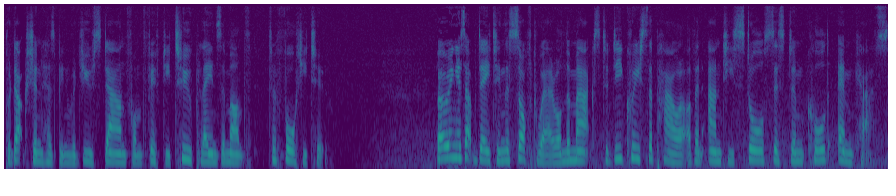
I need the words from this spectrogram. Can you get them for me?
Production has been reduced down from 52 planes a month to 42. Boeing is updating the software on the MAX to decrease the power of an anti stall system called MCAS.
